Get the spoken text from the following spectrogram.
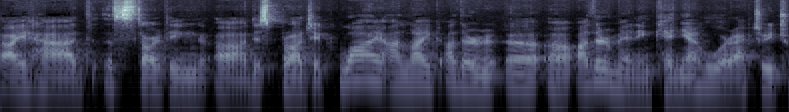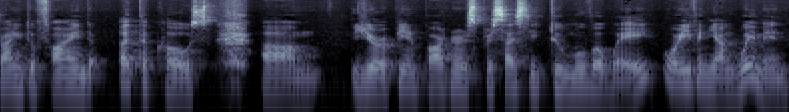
I had starting uh, this project. Why, unlike other uh, uh, other men in Kenya who are actually trying to find at the coast um, European partners precisely to move away, or even young women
